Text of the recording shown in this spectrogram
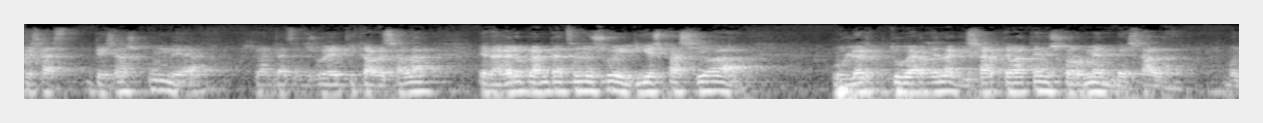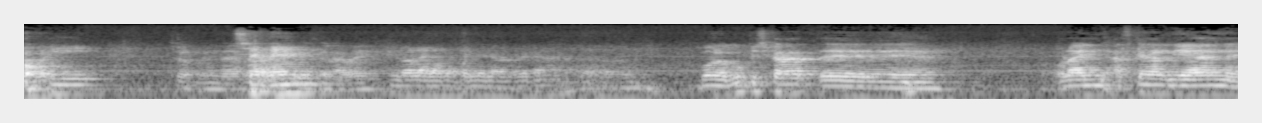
desaz, desaskundea, plantatzen duzu etika bezala, eta gero plantatzen duzu hiri espazioa ulertu behar dela gizarte baten sormen bezala bueno, hori zer den, bai. nola eramaten dena horrela. Bueno, gu pixka bat, e, orain azken aldean, e,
